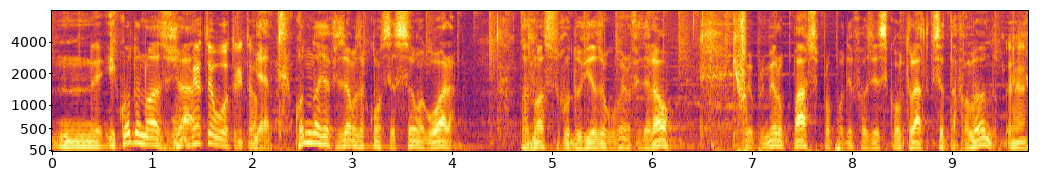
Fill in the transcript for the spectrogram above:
Hum, E quando nós O já. momento é outro, então. É, quando nós já fizemos a concessão agora das nossas rodovias do governo federal, que foi o primeiro passo para poder fazer esse contrato que você está falando, Uhum.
